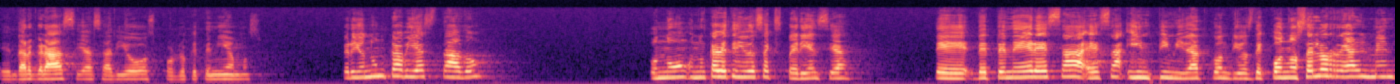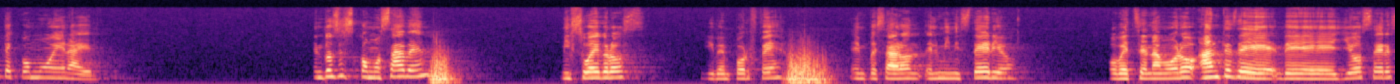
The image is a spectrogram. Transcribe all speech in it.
eh, dar gracias a Dios por lo que teníamos. Pero yo nunca había estado o no, nunca había tenido esa experiencia de, de, tener esa, esa intimidad con Dios, de conocerlo realmente cómo era Él. Entonces, como saben, mis suegros viven por fe, empezaron el ministerio, Obed se enamoró. Antes de, yo ser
